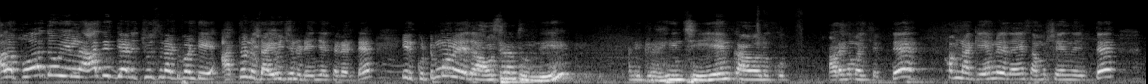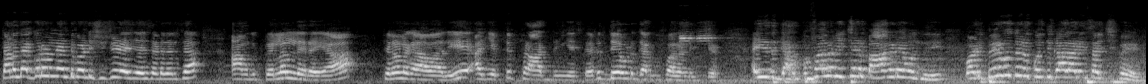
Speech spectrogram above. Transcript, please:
అలా పోతూ వీళ్ళ ఆతిథ్యాన్ని చూసినటువంటి అతడు దైవజనుడు ఏం చేశాడంటే ఈ కుటుంబంలో ఏదో అవసరత ఉంది అని గ్రహించి ఏం కావాలో అడగమని చెప్తే అప్పుడు నాకేం లేదయ్యా సమస్య ఏందని చెప్తే తన దగ్గర ఉన్నటువంటి శిష్యుడు ఏం చేశాడు తెలుసా? ఆమెకు పిల్లలు లేరయ్యా పిల్లలు కావాలి అని చెప్తే ప్రార్థన చేశాడు దేవుడు గర్భఫలం ఇచ్చాడు. ఇది గర్భఫలం ఇచ్చాడు బాగానే ఉంది. వాడు పెరుగుతున్న కొద్ది కాలానికి చచ్చిపోయాడు.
